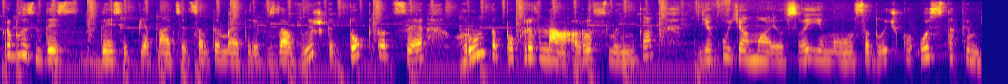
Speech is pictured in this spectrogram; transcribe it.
приблизно десь 10-15 см заввишки. Тобто це ґрунтопокривна рослинка, яку я маю в своєму садочку, ось таким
